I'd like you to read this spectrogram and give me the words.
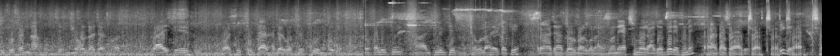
দুটোটার নাম হচ্ছে নল রাজার ঘর। প্রায় এর বয়স হচ্ছে দেড় হাজার বছরের পুরনো হবে লোকালিটি আঞ্চলিক যে ভাষা বলা হয় এটাকে রাজা দরবার বলা হয়। মানে একসময় রাজাদের এখানে আচ্ছা আচ্ছা আচ্ছা ঠিক আছে? আচ্ছা।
